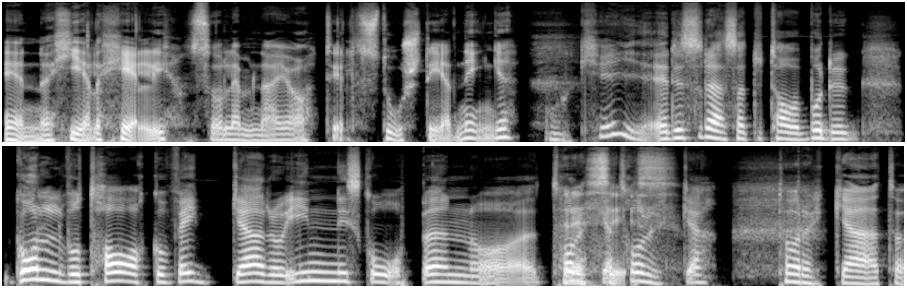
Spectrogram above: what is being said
en hel helg så lämnar jag till storstädning. Okej, är det sådär så att du tar både golv och tak och väggar och in i skåpen och torka, Precis. torka? Torka, to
